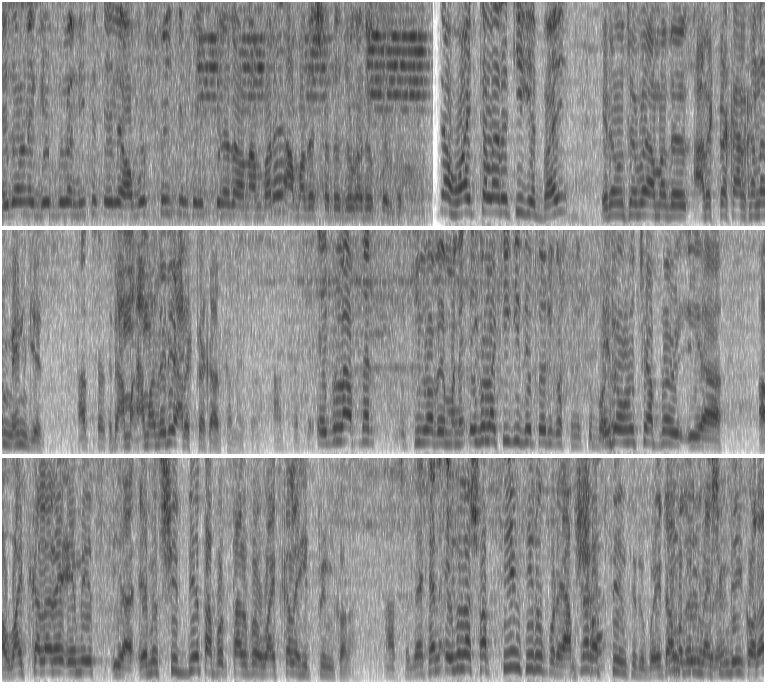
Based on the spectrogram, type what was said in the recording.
এই ধরনের গেটগুলো নিতে চাইলে অবশ্যই কিন্তু স্ক্রিনে দেওয়া নাম্বারে আমাদের সাথে যোগাযোগ করবেন। এটা হোয়াইট কালারের কি গেট ভাই? এটা হচ্ছে ভাই আমাদের আরেকটা কারখানা মেন গেট আচ্ছা আচ্ছা। এটা আমাদেরই আরেকটা কারখানা এটা। আচ্ছা আচ্ছা। এগুলো আপনার কীভাবে মানে এগুলা কি কি দিয়ে তৈরি করছেন একটু এটা হচ্ছে আপনার ইয়া হোয়াইট কালারে এমএস ইয়া এমএস শিট দিয়ে তারপর তার উপর হোয়াইট কালার হিট প্রিন্ট করা। আচ্ছা দেখেন এগুলো সব সিএনসির উপরে। সব সিএনসির উপর। এটা আমাদের মেশিন দিয়ে করা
